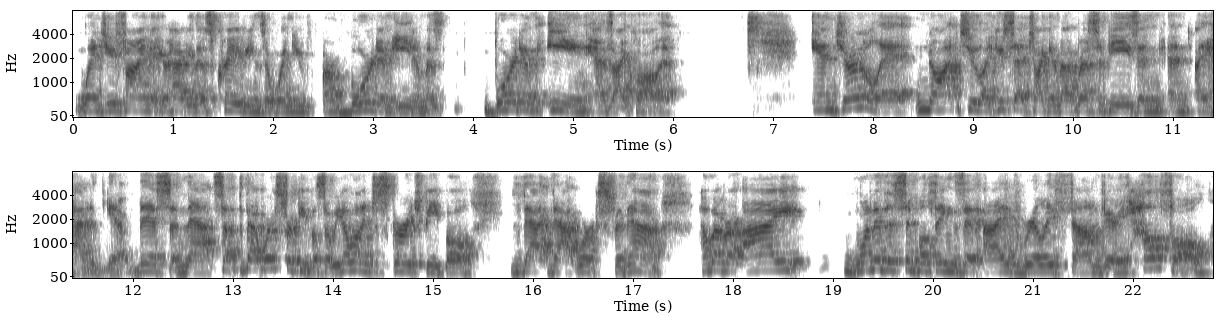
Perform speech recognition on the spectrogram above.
when do you find that you're having those cravings or when you are boredom eating as boredom eating as i call it and journal it not to like you said talking about recipes and and i had you know this and that so that works for people so we don't want to discourage people that that works for them however i one of the simple things that i've really found very helpful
